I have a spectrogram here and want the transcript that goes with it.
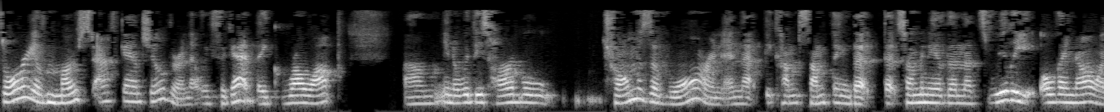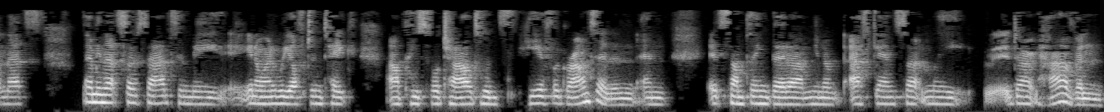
story of most Afghan children that we forget. They grow up, um, you know, with these horrible traumas of war and, and that becomes something that, that so many of them, that's really all they know. And that's, I mean, that's so sad to me, you know, and we often take our peaceful childhoods here for granted and, and it's something that, um, you know, Afghans certainly don't have. And,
